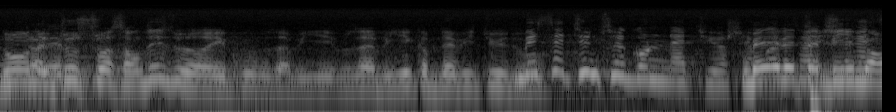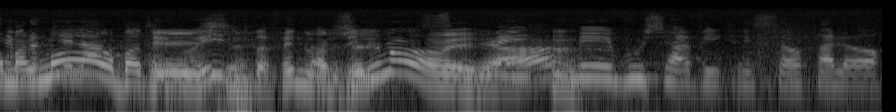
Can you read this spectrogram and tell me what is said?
Nous, on est tous 70, vous auriez pu vous habiller, vous habiller comme d'habitude. Mais c'est une seconde nature. chez Mais moi. elle est habillée normalement, Patrice. Oui, tout à fait, nous. Absolument, oui. Mais, mais vous savez, Christophe, alors.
